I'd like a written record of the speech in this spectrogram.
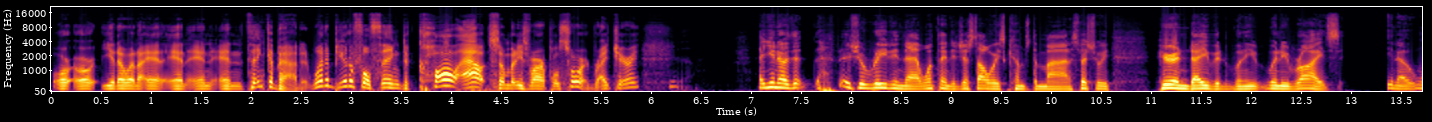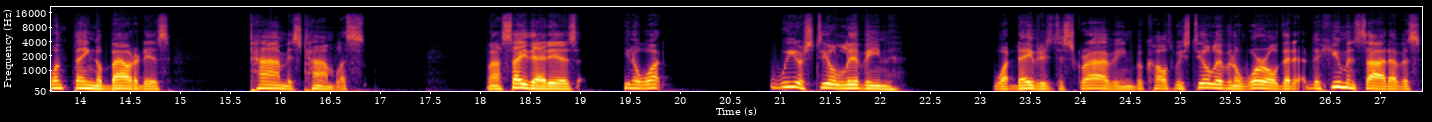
or, or you know, and, and, and, and think about it. What a beautiful thing to call out somebody's Vorpal sword, right, Jerry? And you know that as you're reading that, one thing that just always comes to mind, especially hearing David when he when he writes, you know, one thing about it is time is timeless. When I say that is, you know what? We are still living what David is describing because we still live in a world that the human side of us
